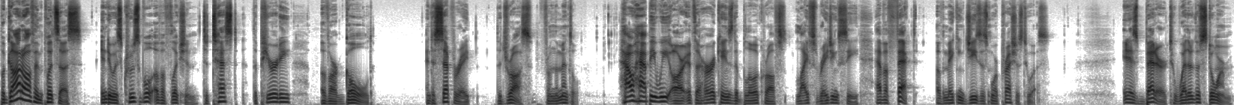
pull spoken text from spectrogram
but God often puts us into his crucible of affliction to test the purity of our gold and to separate the dross from the mental. How happy we are if the hurricanes that blow across life's raging sea have effect of making Jesus more precious to us. It is better to weather the storm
